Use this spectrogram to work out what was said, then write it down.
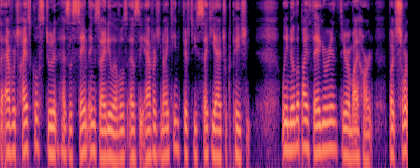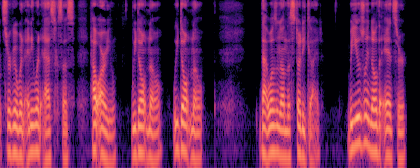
the average high school student has the same anxiety levels as the average 1950s psychiatric patient. We know the Pythagorean theorem by heart, but short circuit when anyone asks us, How are you? We don't know. We don't know. That wasn't on the study guide. We usually know the answer,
